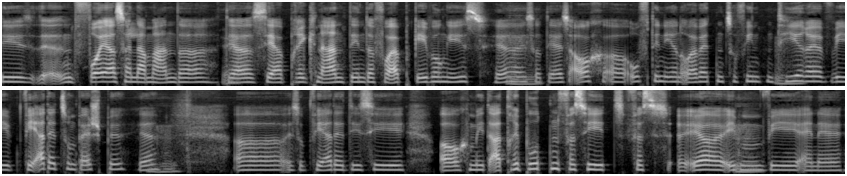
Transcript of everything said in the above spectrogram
die, ein Feuersalamander, ja. der sehr prägnant in der Farbgebung ist. Ja, mhm. Also der ist auch äh, oft in ihren Arbeiten zu finden. Mhm. Tiere wie Pferde zum Beispiel. Ja. Mhm. Äh, also Pferde, die sie auch mit Attributen versieht, vers ja, eben mhm. wie eine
